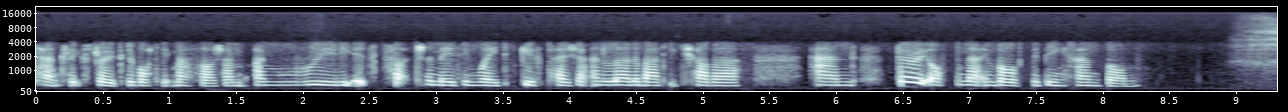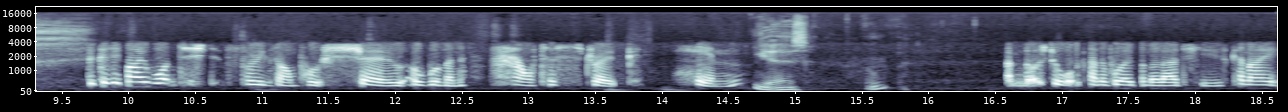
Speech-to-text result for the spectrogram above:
tantric stroke erotic massage. I'm, I'm really, it's such an amazing way to give pleasure and learn about each other. And very often that involves me being hands-on. Because if I want to, for example, show a woman how to stroke him, Yes. I'm not sure what kind of words I'm allowed to use. Can I?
